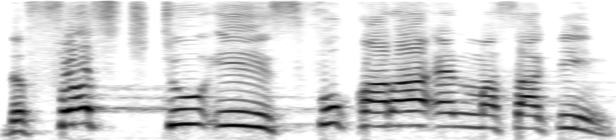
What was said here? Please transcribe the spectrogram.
The first two is fuqara and masakin,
